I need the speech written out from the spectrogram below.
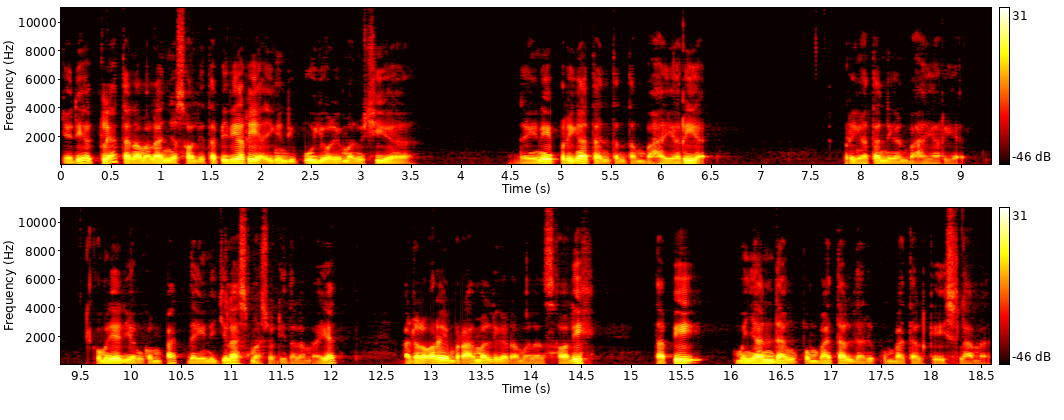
Jadi kelihatan amalannya solid, tapi dia ria ingin dipuji oleh manusia. Dan ini peringatan tentang bahaya ria. Peringatan dengan bahaya ria. Kemudian yang keempat, dan ini jelas masuk di dalam ayat, adalah orang yang beramal dengan amalan salih, tapi menyandang pembatal dari pembatal keislaman.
